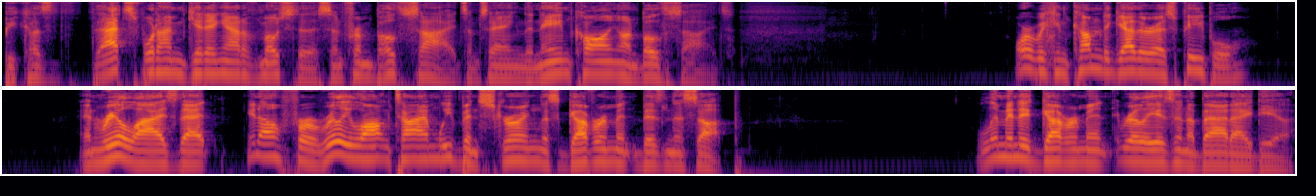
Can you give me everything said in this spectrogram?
Because that's what I'm getting out of most of this, and from both sides. I'm saying the name calling on both sides. Or we can come together as people and realize that, you know, for a really long time, we've been screwing this government business up limited government really isn't a bad idea.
